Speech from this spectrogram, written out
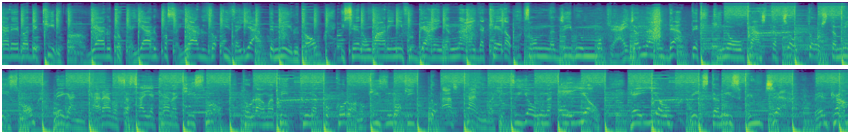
やればできるやるとかやるこそやるぞ。いざやってみると。伊勢の割に不甲斐がないだけど。そんな自分も嫌いじゃない。だって昨日犯したちょっとしたミスも。女神からのささやかなキスも。トラウマティックな心の傷もきっと明日には必要な。栄養 Hey yo Mr. Miss Future Welcome.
